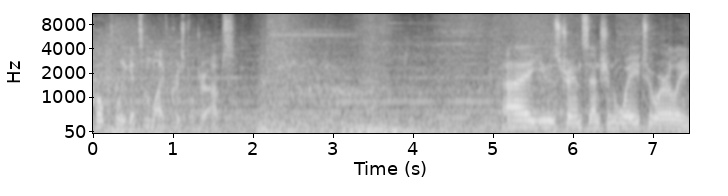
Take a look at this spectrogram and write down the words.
hopefully get some life crystal drops. I used Transcension way too early.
